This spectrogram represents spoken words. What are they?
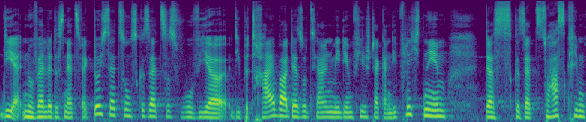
die Novelle des Netzwerkdurchsetzungsgesetzes, wo wir die Betreiber der sozialen Medien viel stärker in die Pflicht nehmen. Das Gesetz zur Hasskrim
